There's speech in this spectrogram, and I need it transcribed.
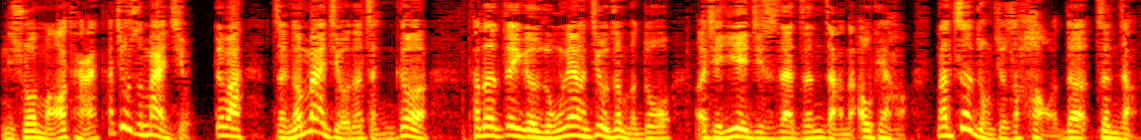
你说茅台，它就是卖酒，对吧？整个卖酒的整个它的这个容量就这么多，而且业绩是在增长的。OK，好，那这种就是好的增长。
